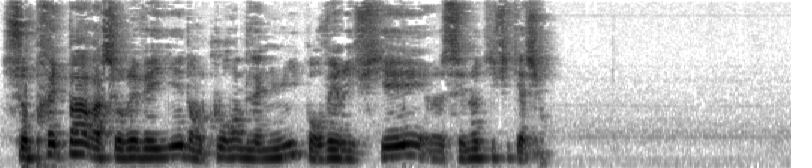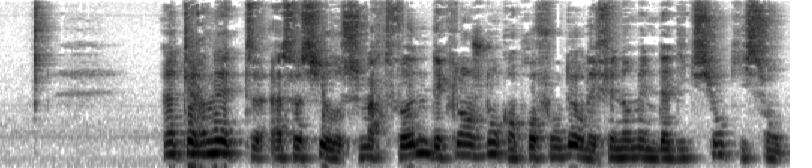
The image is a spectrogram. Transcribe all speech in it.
se prépare à se réveiller dans le courant de la nuit pour vérifier euh, ses notifications. Internet associé au smartphone déclenche donc en profondeur des phénomènes d'addiction qui sont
